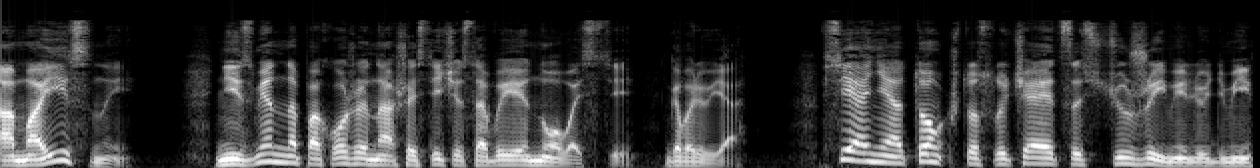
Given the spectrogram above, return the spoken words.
А мои сны неизменно похожи на шестичасовые новости, говорю я. Все они о том, что случается с чужими людьми.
